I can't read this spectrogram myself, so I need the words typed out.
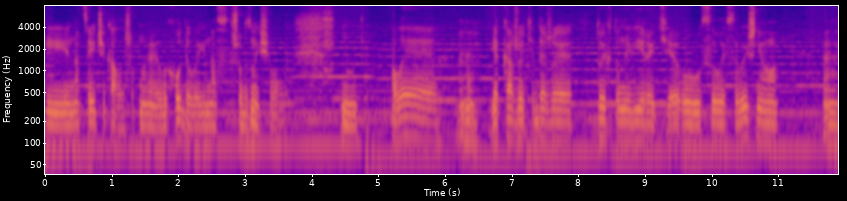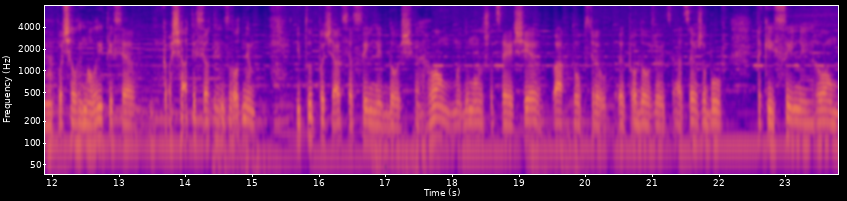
і на це і чекали, щоб ми виходили і нас щоб знищували. От. Але, як кажуть, навіть той, хто не вірить у сили Всевишнього, е, почали молитися, прощатися один з одним. І тут почався сильний дощ. Гром. Ми думали, що це ще артобстріл е, продовжується, а це вже був такий сильний гром,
